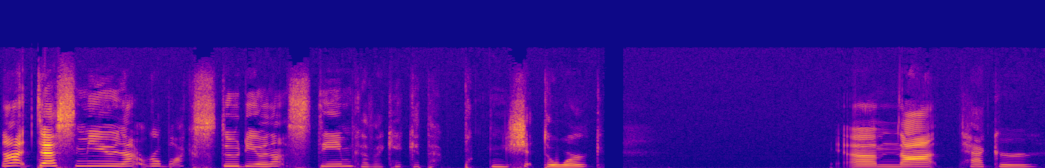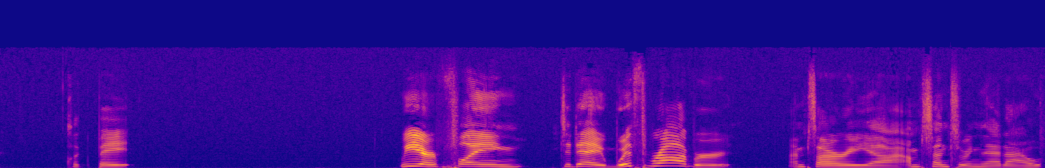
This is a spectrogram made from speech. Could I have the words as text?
Not Desmu, not Roblox Studio, not Steam because I can't get that fucking shit to work. Um, not Hacker Clickbait. We are playing today with Robert I'm sorry, uh, I'm censoring that out.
